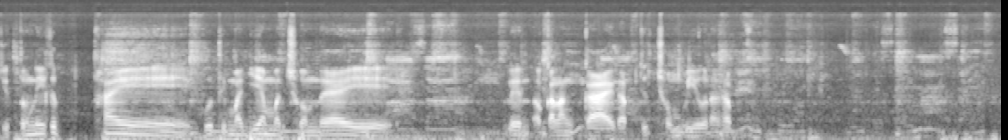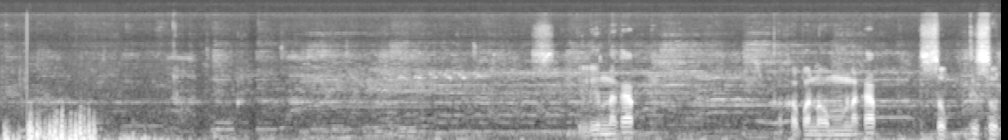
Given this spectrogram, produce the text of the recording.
จุดตรงนี้ก็ให้ผู้ที่มาเยี่ยมมาชมได้เล่นออกกำลังกายครับจุดชมวิวนะครับอย่าลืมนะครับ รพนมนะครับ สุขที่สุด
